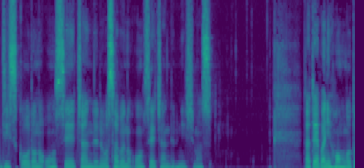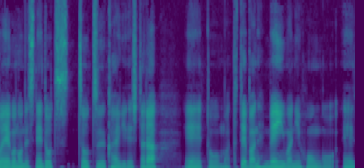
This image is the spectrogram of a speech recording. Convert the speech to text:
Discord の音声チャンネルをサブの音声チャンネルにします。例えば日本語と英語のですね、同通会議でしたら、えーとまあ、例えばね、メインは日本語、え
